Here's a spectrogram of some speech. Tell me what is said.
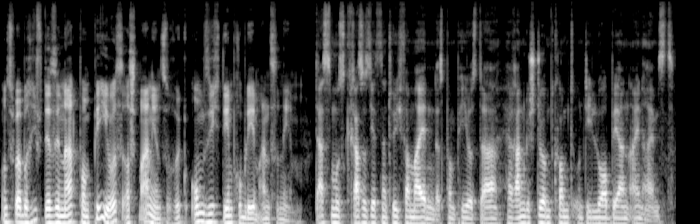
Und zwar berief der Senat Pompeius aus Spanien zurück, um sich dem Problem anzunehmen. Das muss Crassus jetzt natürlich vermeiden, dass Pompeius da herangestürmt kommt und die Lorbeeren einheimst.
